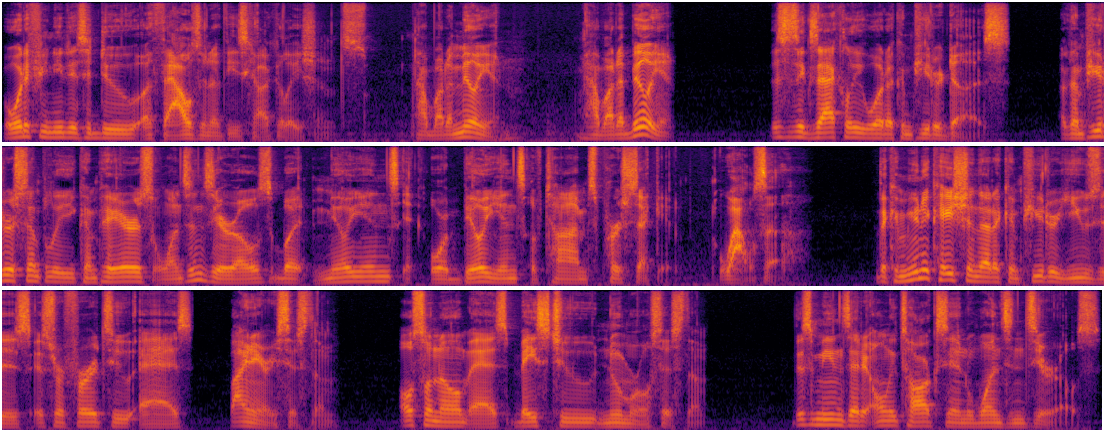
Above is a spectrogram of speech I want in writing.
But what if you needed to do a thousand of these calculations? How about a million? How about a billion? This is exactly what a computer does. A computer simply compares ones and zeros, but millions or billions of times per second. Wowza. The communication that a computer uses is referred to as binary system, also known as base 2 numeral system. This means that it only talks in ones and zeros.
